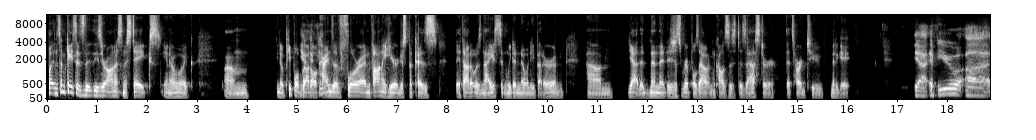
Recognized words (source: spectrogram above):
but in some cases, th- these are honest mistakes. You know, like um, you know, people brought yeah, all you, kinds of flora and fauna here just because they thought it was nice and we didn't know any better. And um, yeah, th- then it just ripples out and causes disaster that's hard to mitigate. Yeah, if you uh,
